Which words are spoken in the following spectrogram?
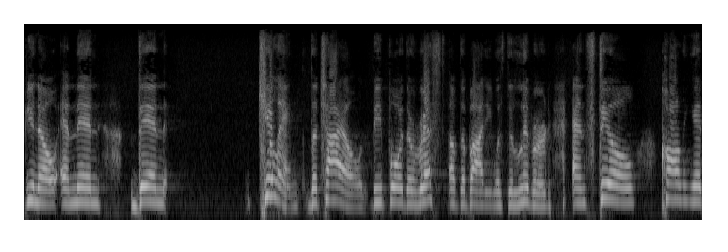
you know, and then, then killing the child before the rest of the body was delivered and still calling it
